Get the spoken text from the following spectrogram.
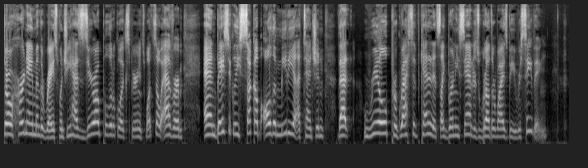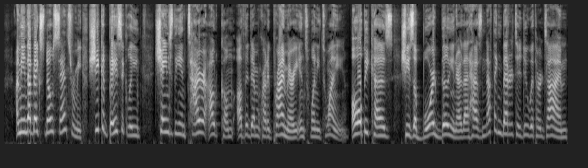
throw her name in the race when she has zero political experience whatsoever and basically suck up all the media attention that real progressive candidates like Bernie Sanders would otherwise be receiving. I mean, that makes no sense for me. She could basically change the entire outcome of the Democratic primary in 2020, all because she's a bored billionaire that has nothing better to do with her time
